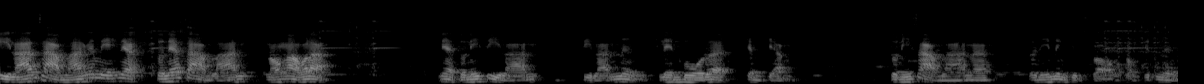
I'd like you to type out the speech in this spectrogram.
สี่ล้านสามล้านก็มีเนี่ย ตัวเนี้ยสามล้านน้องเอาปะล่ะเนี่ยตัวนี้สี่ล้านสี่ล้านหนึ่งเรนโบว์ด้วยแจมแจมๆตัวนี้สามล้านนะ ตัวนี้หนึ่งจุดสองสองจุดหนึ่ง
